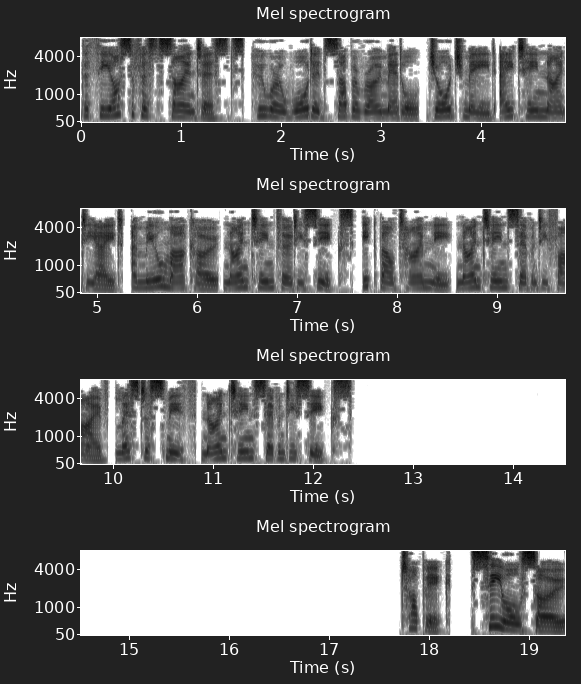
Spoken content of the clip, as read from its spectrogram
The Theosophist scientists, who were awarded Subba Row Medal, George Mead (1898), Émile Marcault (1936), Iqbal Taimni (1975), Lester Smith (1976). Topic. See also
